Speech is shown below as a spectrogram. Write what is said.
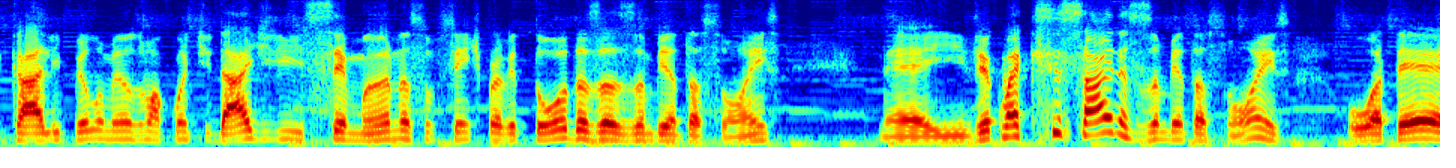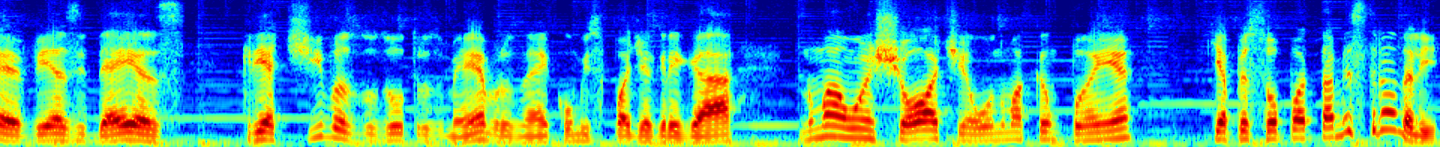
ficar ali pelo menos uma quantidade de semanas suficiente para ver todas as ambientações né? E ver como é que se sai nessas ambientações, ou até ver as ideias criativas dos outros membros, né? E como isso pode agregar numa one shot ou numa campanha que a pessoa pode estar tá mestrando ali,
